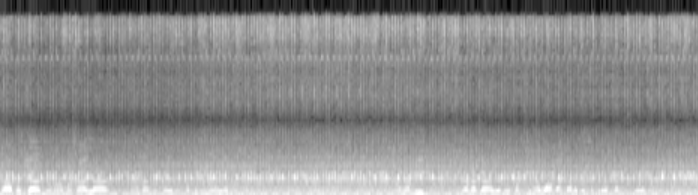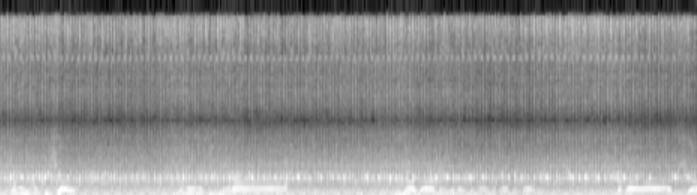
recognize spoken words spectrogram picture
Dapat yan, namamasayan. Malamig kayo, pag ano, ayan o. Malamig talaga, ayan o. Pag hinawakan talaga sobrang lamig, ayan o. Namumuti siya o. Namumuti yung ah, dinadaanan niya na namamasa-masa o. Saka ano siya,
